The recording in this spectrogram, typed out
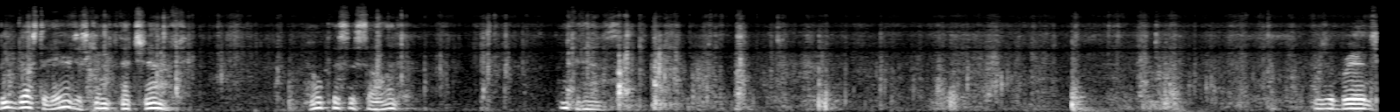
Big gust of air just came up that shaft. I hope this is solid. I think it is. There's a bridge.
